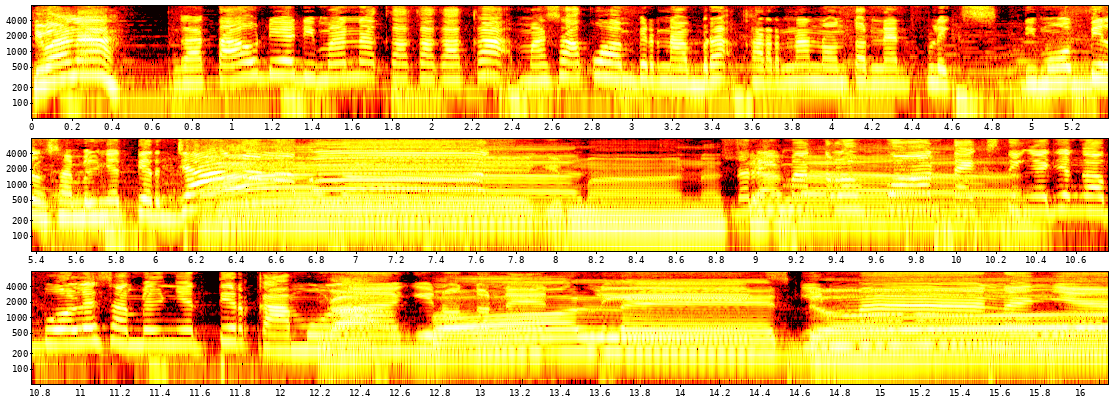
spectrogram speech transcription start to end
Di mana? Nggak tahu dia di mana kakak-kakak. Masa aku hampir nabrak karena nonton Netflix di mobil sambil nyetir. Jangan bos. Eh, gimana sih? Jangan. telepon, texting aja nggak boleh sambil nyetir. Kamu Nggak lagi nonton boleh Netflix. Gimana nya?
